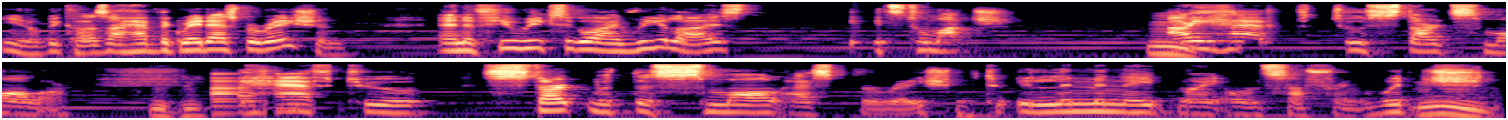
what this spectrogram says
you know, because I have the great aspiration, and a few weeks ago, I realized it's too much. Mm. I have to start smaller. Mm-hmm. I have to start with the small aspiration to eliminate my own suffering, which mm.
